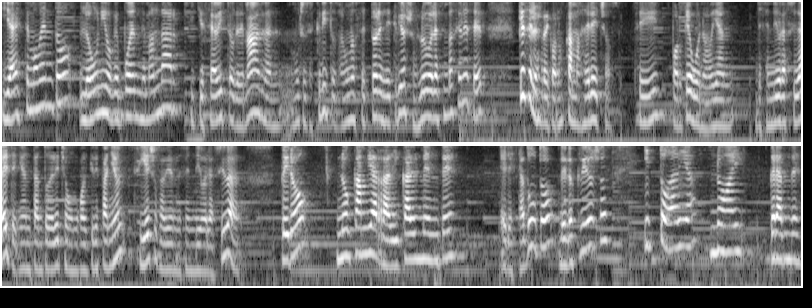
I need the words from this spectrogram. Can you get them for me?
Y a este momento lo único que pueden demandar, y que se ha visto que demandan muchos escritos, algunos sectores de criollos luego de las invasiones, es que se les reconozcan más derechos. ¿sí? Porque, bueno, habían defendido la ciudad y tenían tanto derecho como cualquier español si ellos habían defendido la ciudad. Pero no cambia radicalmente el estatuto de los criollos y todavía no hay grandes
